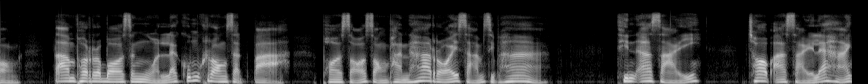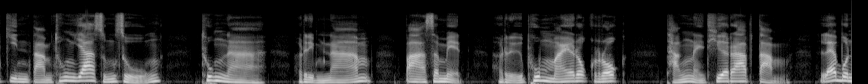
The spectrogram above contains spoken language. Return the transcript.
อง ตามพรบสงวนและคุ้มครองสัตว์ป่า พศ 2535 ทินอาศัย ชอบอาศัยและหากินตามทุ่งหญ้าสูงๆ ทุ่งนา ริมน้ำ ป่าเสม็ด หรือพุ่มไม้รกๆ ทั้งในที่ราบต่ำและบน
